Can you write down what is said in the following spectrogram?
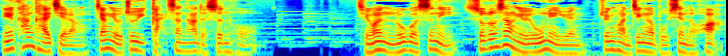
你的慷慨解囊将有助于改善他的生活。请问，如果是你手头上有五美元，捐款金额不限的话，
